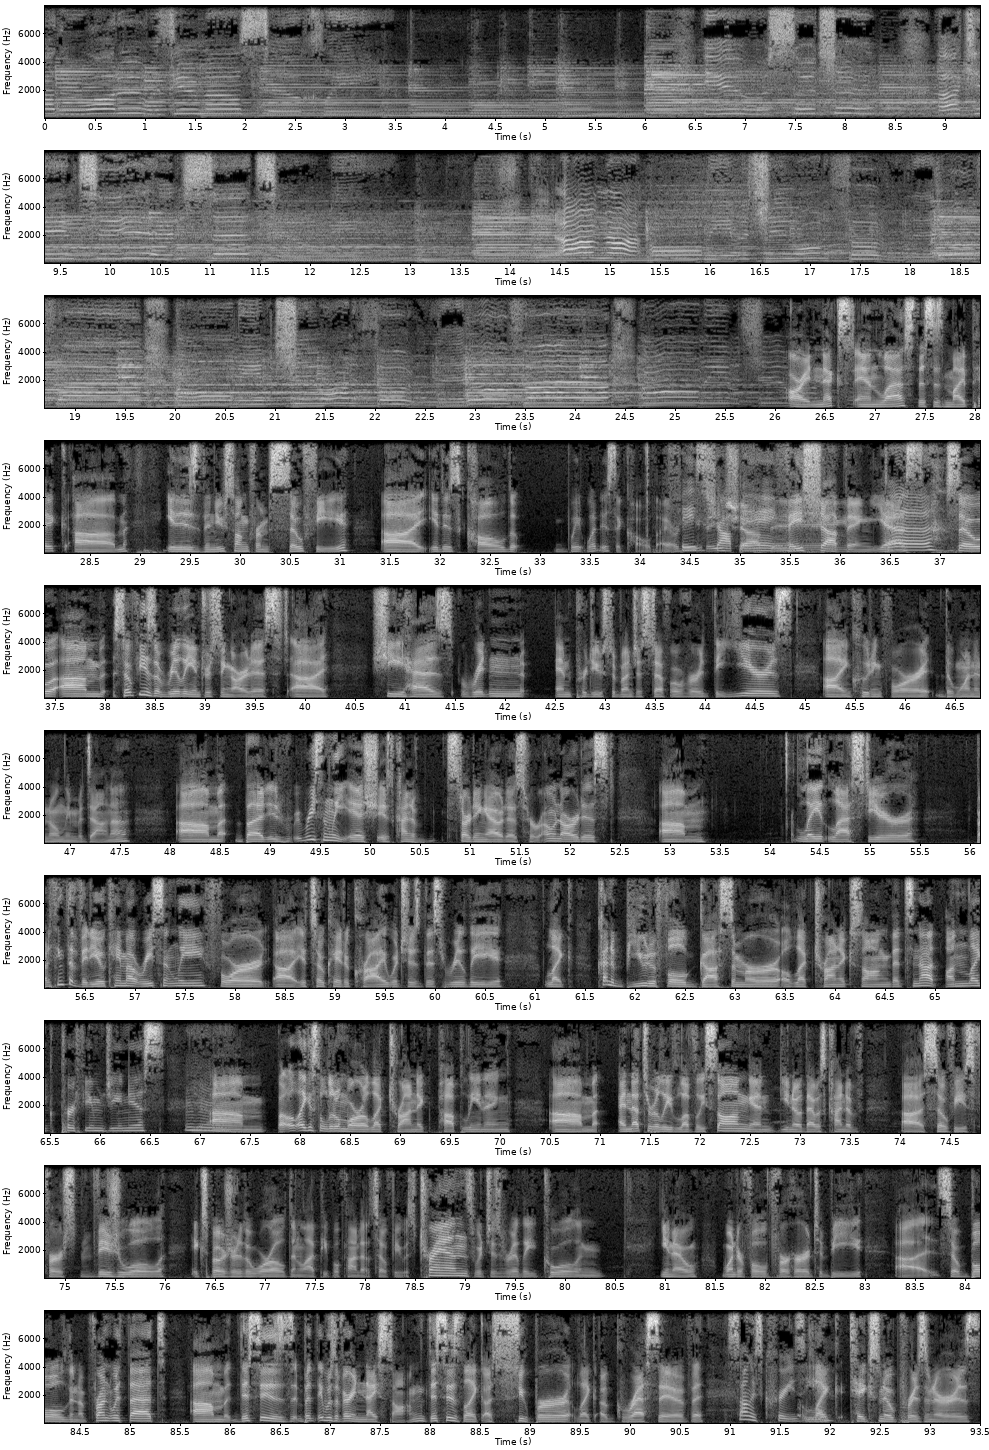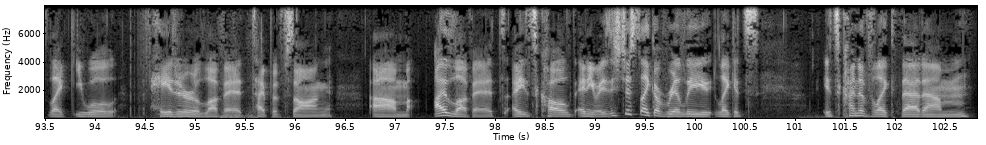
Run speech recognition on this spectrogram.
right, next and last, this is my pick. Um, it is the new song from Sophie. Uh, it is called. Wait, what is it called? I already Face Face shopping. shopping. Face shopping, yes. Duh. So, um, Sophie is a really interesting artist. Uh, she has written and produced a bunch of stuff over the years, uh, including for the one and only Madonna. Um, but it, recently, Ish is kind of starting out as her own artist. Um, late last year, but I think the video came out recently for uh, "It's Okay to Cry," which is this really like kind of beautiful gossamer electronic song that's not unlike Perfume Genius, um, but I guess a little more electronic pop leaning. Um, and that's a really lovely song, and you know that was kind of uh, Sophie's first visual exposure to the world, and a lot of people found out Sophie was trans, which is really cool and you know, wonderful for her to be uh, so bold and upfront with that. Um, this is, but it was a very nice song. This is like a super, like aggressive, The song is crazy. like takes no prisoners. Like you will hate it or love it type of song. Um, I love it. It's called, anyways. It's just like a really like it's, it's kind of like that. Um,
